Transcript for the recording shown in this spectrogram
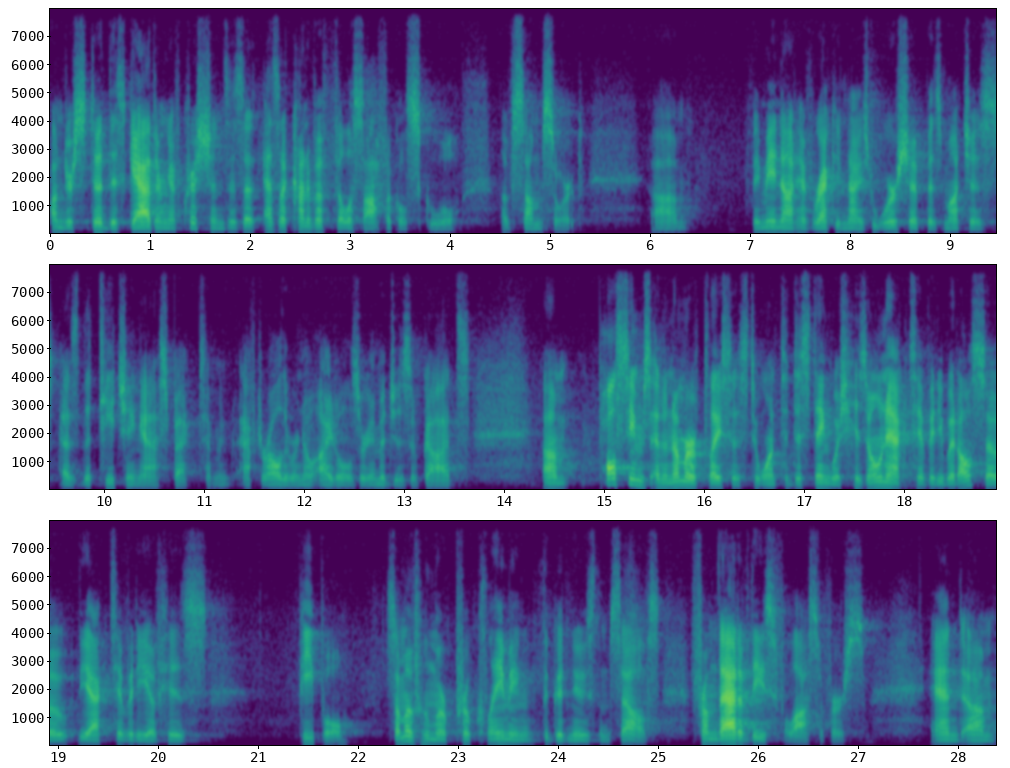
understood this gathering of Christians is a, as a kind of a philosophical school of some sort. Um, they may not have recognized worship as much as, as the teaching aspect. I mean, after all, there were no idols or images of gods. Um, Paul seems at a number of places to want to distinguish his own activity, but also the activity of his people, some of whom are proclaiming the good news themselves, from that of these philosophers. And um,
